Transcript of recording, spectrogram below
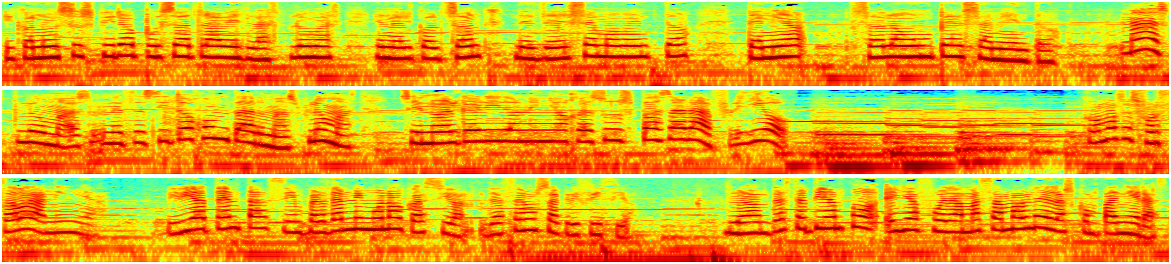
y con un suspiro puso otra vez las plumas en el colchón. Desde ese momento tenía solo un pensamiento. Más plumas. Necesito juntar más plumas. Si no, el querido niño Jesús pasará frío. ¿Cómo se esforzaba la niña? Vivía atenta sin perder ninguna ocasión de hacer un sacrificio. Durante este tiempo ella fue la más amable de las compañeras,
